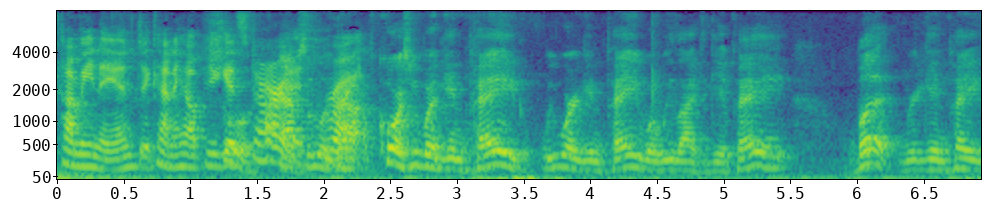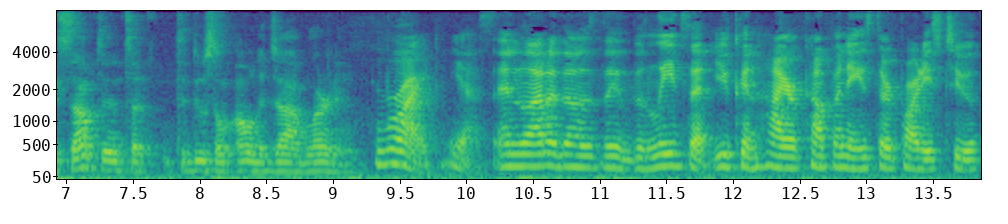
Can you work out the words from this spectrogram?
coming in to kind of help you sure, get started. Absolutely. Right. Now, of course, we weren't getting paid. We weren't getting paid what we like to get paid, but we're getting paid something to, to do some on the job learning. Right. Yes. And a lot of those the, the leads that you can hire companies, third parties to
